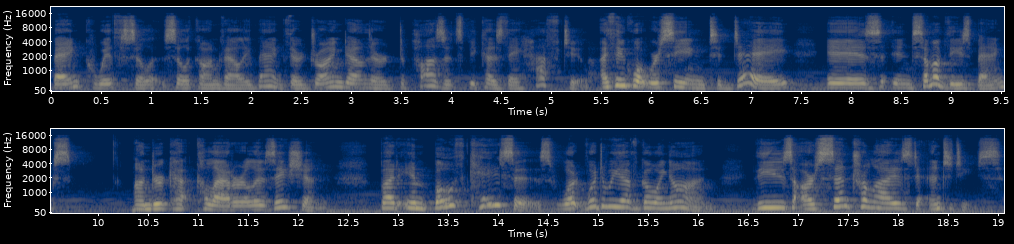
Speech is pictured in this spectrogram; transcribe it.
bank with Sil- Silicon Valley Bank. They're drawing down their deposits because they have to. I think what we're seeing today is in some of these banks under collateralization. But in both cases, what, what do we have going on? These are centralized entities.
